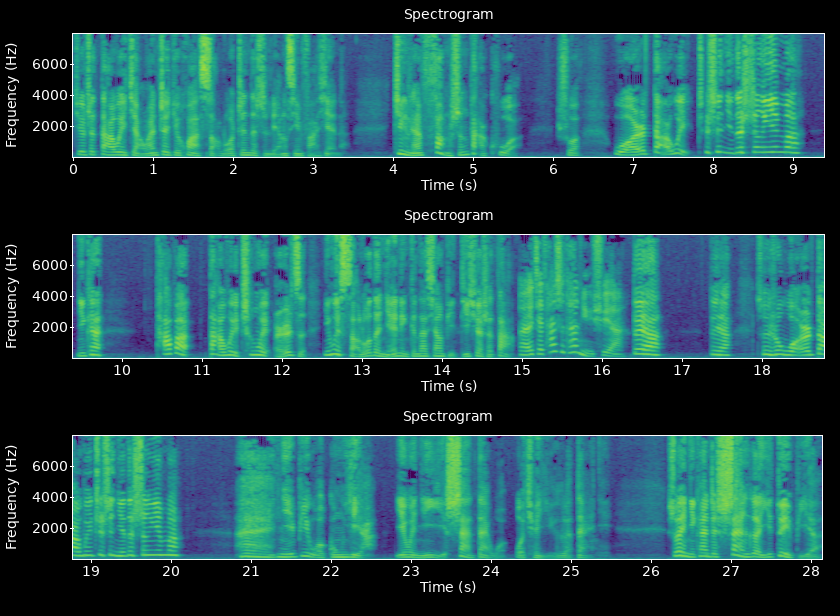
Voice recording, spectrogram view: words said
就是大卫讲完这句话，扫罗真的是良心发现了，竟然放声大哭啊，说。我儿大卫，这是你的声音吗？你看，他把大卫称为儿子，因为扫罗的年龄跟他相比的确是大，而且他是他女婿啊。对呀，对呀，所以说我儿大卫，这是你的声音吗？哎，你比我公义啊，因为你以善待我，我却以恶待你。所以你看，这善恶一对比啊，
